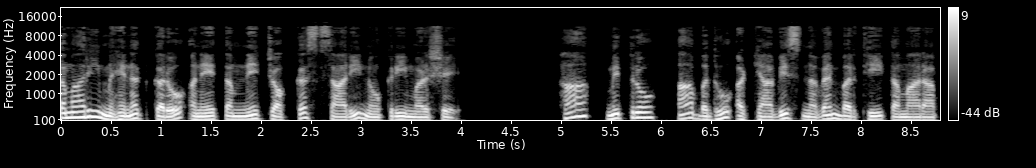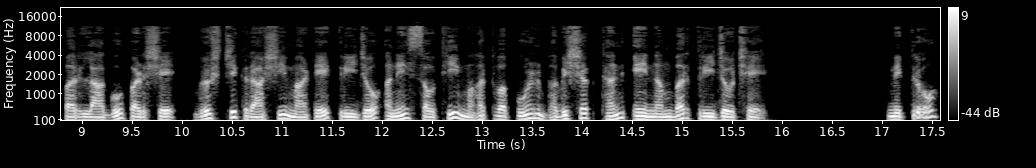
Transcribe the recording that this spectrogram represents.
તમારી મહેનત કરો અને તમને ચોક્કસ સારી નોકરી મળશે. હા, મિત્રો, આ બધું અઠ્યાવીસ નવેમ્બરથી તમારા પર લાગુ પડશે. વૃશ્ચિક રાશિ માટે ત્રીજો અને સૌથી મહત્વપૂર્ણ ભવિષ્યકથન એ નંબર ત્રીજો છે. મિત્રો,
